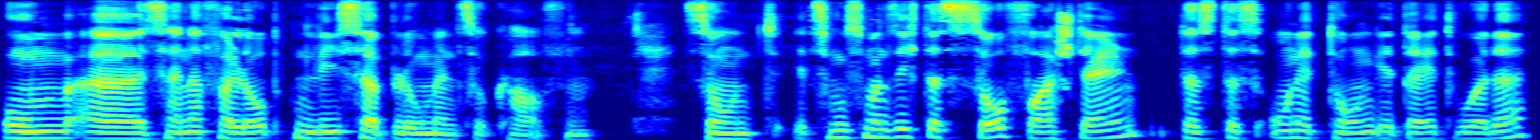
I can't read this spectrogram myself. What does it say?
um äh, seiner Verlobten Lisa Blumen zu kaufen. So, und jetzt muss man sich das so vorstellen, dass das ohne Ton gedreht wurde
